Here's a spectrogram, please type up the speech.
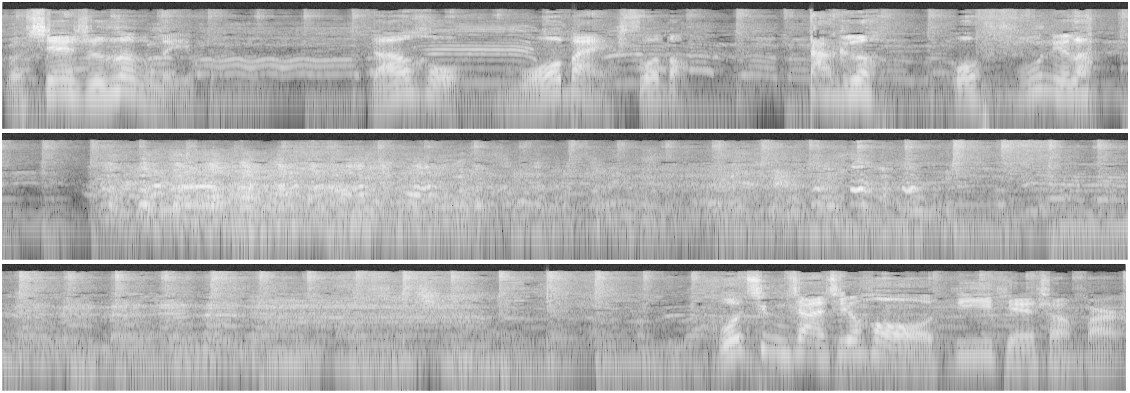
我先是愣了一会儿，然后膜拜说道：“大哥，我服你了。”国庆假期后第一天上班，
